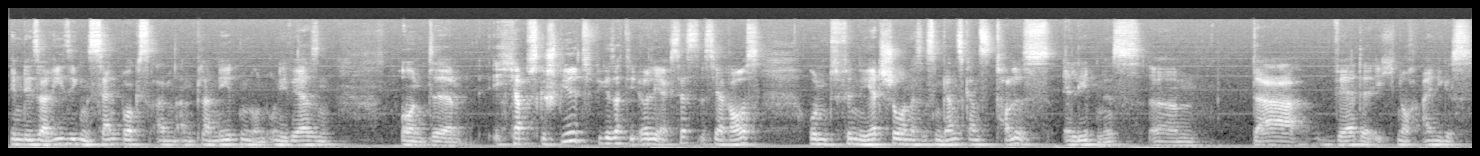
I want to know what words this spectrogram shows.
in dieser riesigen Sandbox an, an Planeten und Universen. Und äh, ich habe es gespielt. Wie gesagt, die Early Access ist ja raus. Und finde jetzt schon, das ist ein ganz, ganz tolles Erlebnis. Ähm, da werde ich noch einiges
